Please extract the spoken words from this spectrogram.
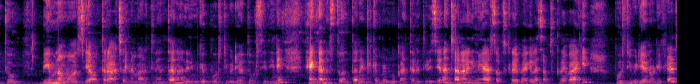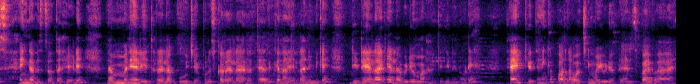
ಇದು ಭೀಮನ ಅಮಾವಾಸ್ಯೆ ಯಾವ ಥರ ಆಚರಣೆ ಮಾಡ್ತೀನಿ ಅಂತ ನಾನು ನಿಮಗೆ ಪೂರ್ತಿ ವಿಡಿಯೋ ತೋರಿಸಿದ್ದೀನಿ. ಹೆಂಗೆ ಅನ್ನಿಸ್ತು ಅಂತ ನನಗೆ ಕಮೆಂಟ್ ಮುಖಾಂತರ ತಿಳಿಸಿ. ನನ್ನ ಚಾನಲ್ಗೆ ನೀವು ಯಾರು ಸಬ್ಸ್ಕ್ರೈಬ್ ಆಗಿಲ್ಲ ಸಬ್ಸ್ಕ್ರೈಬ್ ಆಗಿ ಪೂರ್ತಿ ವಿಡಿಯೋ ನೋಡಿ ಫ್ರೆಂಡ್ಸ್ ಹೆಂಗೆ ಅನ್ನಿಸ್ತು ಅಂತ ಹೇಳಿ. ನಮ್ಮ ಮನೆಯಲ್ಲಿ ಈ ಥರ ಎಲ್ಲ ಪೂಜೆ, ಪುನಸ್ಕಾರ ಎಲ್ಲ ಇರುತ್ತೆ. ಅದಕ್ಕೆ ನಾನು ಎಲ್ಲ ನಿಮಗೆ ಡೀಟೇಲ್ ಆಗಿ ಎಲ್ಲ ವಿಡಿಯೋ ಮಾಡಿ ಹಾಕಿದ್ದೀನಿ ನೋಡಿ. Thank you thank you for the watching my video friends bye bye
